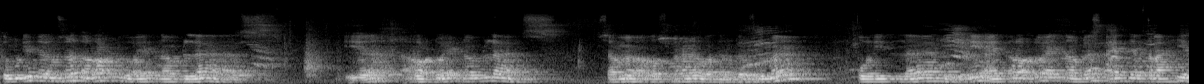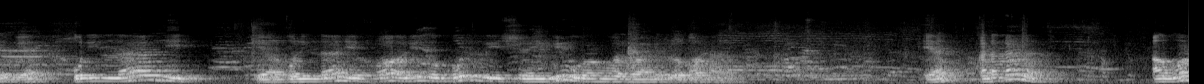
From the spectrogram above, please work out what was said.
Kemudian dalam surat Ar-Ra'd ayat 16 ya, Ar-Ra'd ayat 16 sama Allah Subhanahu wa taala berfirman Qulillahi ini ayat Ar-Ra'd ayat 16 ayat yang terakhir ya. Qulillahi ya qulillahi khaliqu kulli syai'in wa huwal wahidul qahhar ya katakanlah Allah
